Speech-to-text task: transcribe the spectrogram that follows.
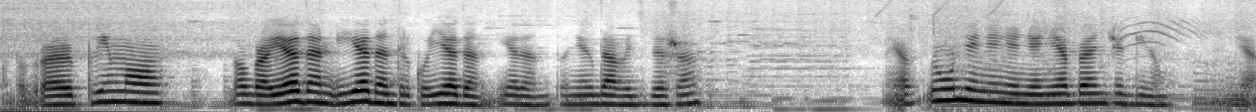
No dobra, El Primo. Dobra, jeden, jeden, tylko jeden, jeden. To niech Dawid zbierze. Ja, no nie, nie, nie, nie, nie będzie ginął. Nie.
